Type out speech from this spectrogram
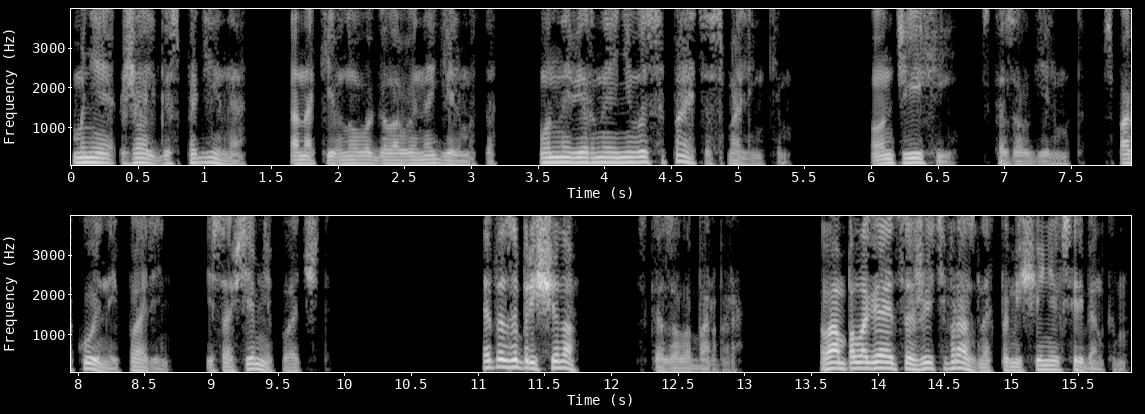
«Мне жаль господина», — она кивнула головой на Гельмута. «Он, наверное, не высыпается с маленьким». «Он тихий», — сказал Гельмут. «Спокойный парень и совсем не плачет». «Это запрещено», — сказала Барбара. «Вам полагается жить в разных помещениях с ребенком.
